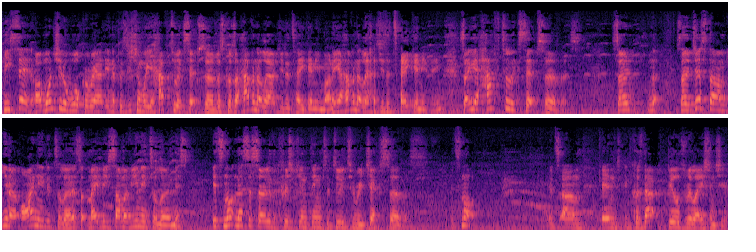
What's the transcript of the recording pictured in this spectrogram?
he said, I want you to walk around in a position where you have to accept service because I haven't allowed you to take any money, I haven't allowed you to take anything. So you have to accept service. So, so just, um, you know, I needed to learn this. Maybe some of you need to learn this. It's not necessarily the Christian thing to do to reject service. It's not. It's, um, and because that builds relationship.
